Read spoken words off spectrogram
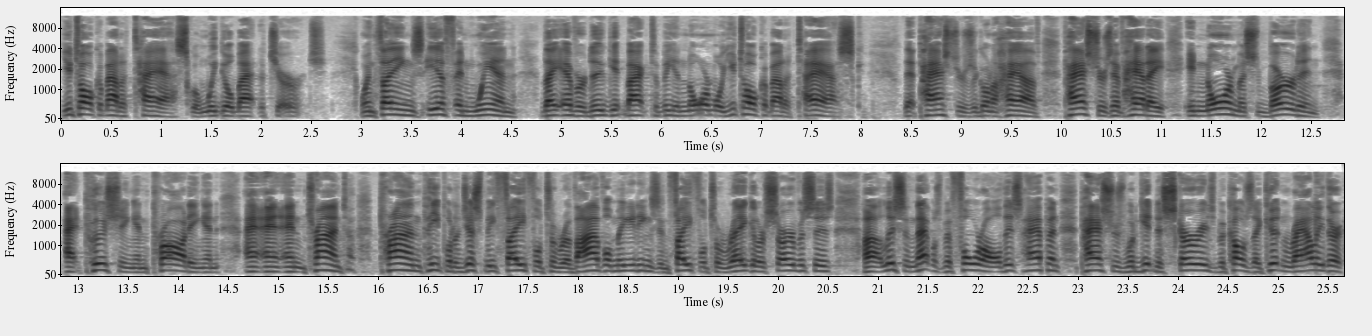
You talk about a task when we go back to church. When things, if and when they ever do get back to being normal, you talk about a task that pastors are going to have. Pastors have had a enormous burden at pushing and prodding and, and, and trying to prime people to just be faithful to revival meetings and faithful to regular services. Uh, listen, that was before all this happened. Pastors would get discouraged because they couldn't rally their,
